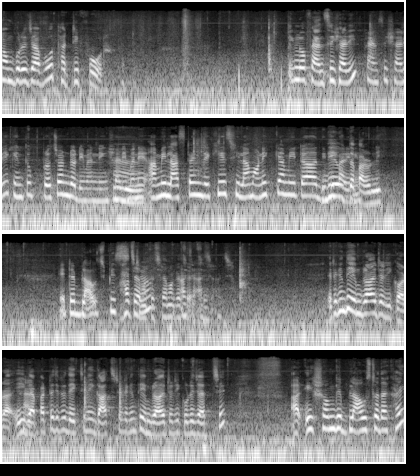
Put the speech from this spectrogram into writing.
নম্বরে যাব থার্টি ফোর এগুলো ফ্যান্সি শাড়ি। ফ্যান্সি শাড়ি কিন্তু প্রচণ্ড ডিমান্ডিং শাড়ি। মানে আমি লাস্ট টাইম দেখিয়েছিলাম অনেককে আমি এটা দিতে পারিনি। এটা ব্লাউজ পিস আছে আমার কাছে, আমার কাছে আচ্ছা আছে। আচ্ছা আচ্ছা। এটা কিন্তু এমব্রয়ডারি করা। এই হ্যাঁ। ব্যাপারটা যেটা দেখছেন এই গাছটা এটা কিন্তু এমব্রয়ডারি করে যাচ্ছে। আর এর সঙ্গে ব্লাউজটা দেখাই।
